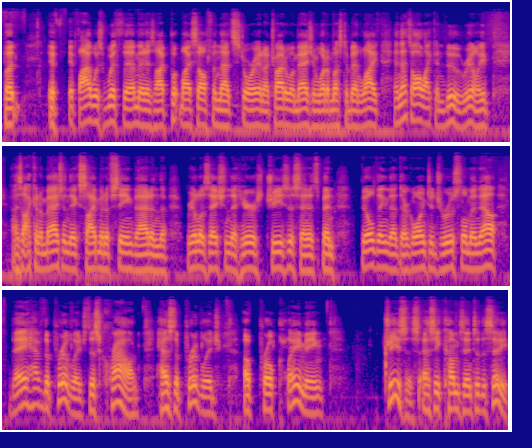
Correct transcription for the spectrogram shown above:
But if if I was with them and as I put myself in that story and I try to imagine what it must have been like, and that's all I can do really, as I can imagine the excitement of seeing that and the realization that here's Jesus and it's been building that they're going to Jerusalem and now they have the privilege, this crowd has the privilege of proclaiming Jesus as he comes into the city.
